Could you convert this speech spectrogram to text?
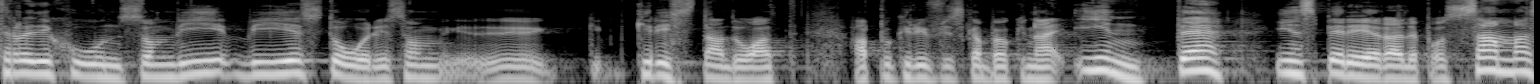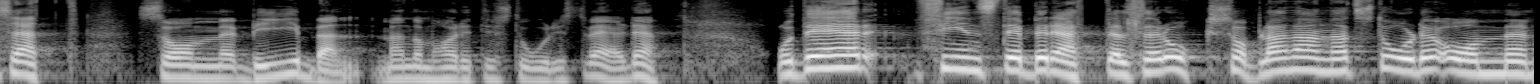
tradition som vi, vi står i som eh, kristna, då, att apokryfiska böckerna inte inspirerade på samma sätt som Bibeln, men de har ett historiskt värde. Och där finns det berättelser också. Bland annat står det om eh,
